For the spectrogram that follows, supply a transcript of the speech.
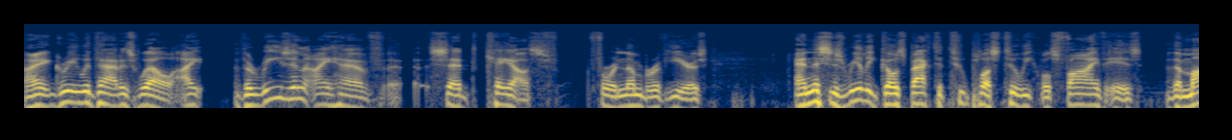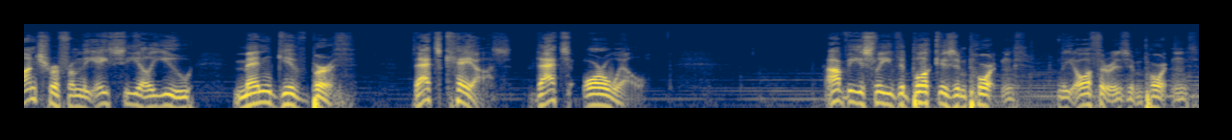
I agree with that as well. I the reason I have uh, said chaos for a number of years and this is really goes back to two plus two equals five, is the mantra from the ACLU men give birth. That's chaos. That's Orwell. Obviously, the book is important. The author is important.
